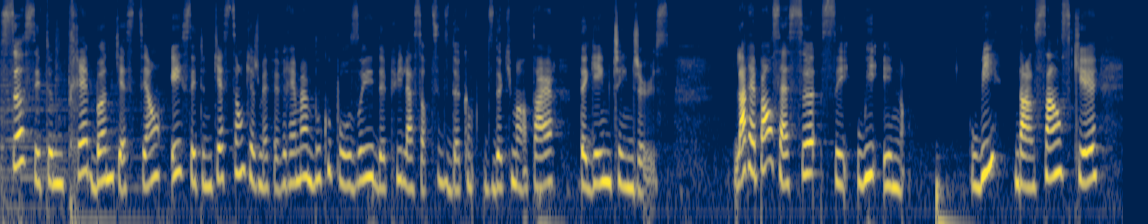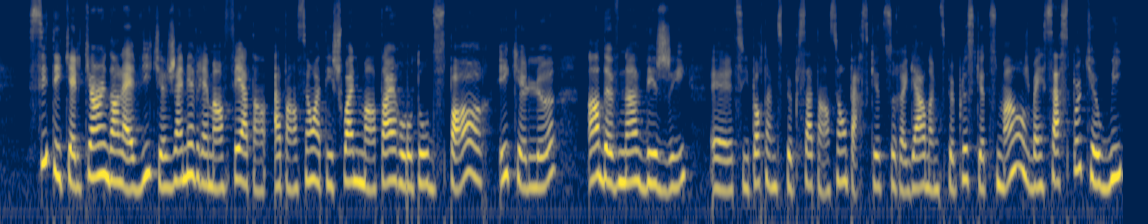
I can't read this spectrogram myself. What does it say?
Ça, c'est une très bonne question et c'est une question que je me fais vraiment beaucoup poser depuis la sortie du, documentaire The Game Changers. La réponse à ça, c'est oui et non. Oui, dans le sens que si tu es quelqu'un dans la vie qui n'a jamais vraiment fait attention à tes choix alimentaires autour du sport et que là, en devenant végé, euh, tu y portes un petit peu plus attention parce que tu regardes un petit peu plus ce que tu manges, ben ça se peut que oui,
